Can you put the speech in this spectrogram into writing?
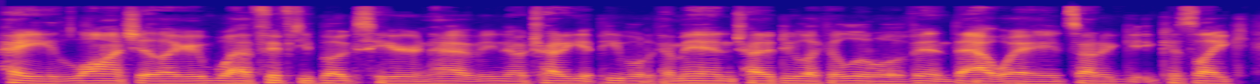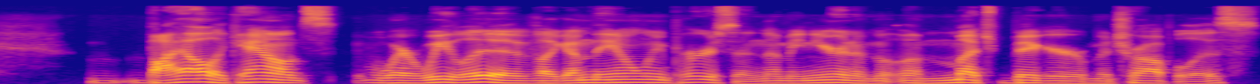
hey, launch it. Like we'll have 50 bucks here and have, you know, try to get people to come in, try to do like a little event that way. And sort of because like by all accounts, where we live, like I'm the only person. I mean, you're in a, a much bigger metropolis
